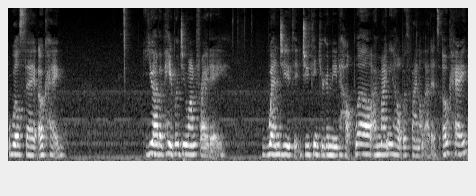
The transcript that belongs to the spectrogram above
we'll say okay you have a paper due on friday when do you th- do you think you're going to need help? Well i might need help with final edits. Okay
